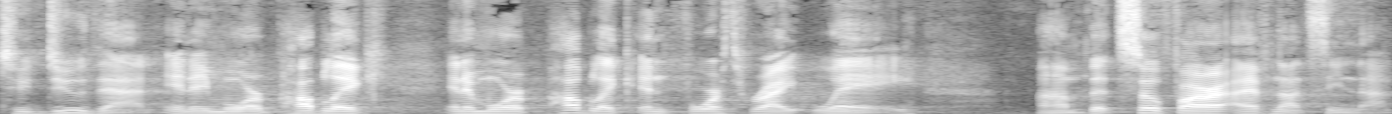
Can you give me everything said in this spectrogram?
to do that in a more public, in a more public and forthright way. Um, but so far, I have not seen that.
